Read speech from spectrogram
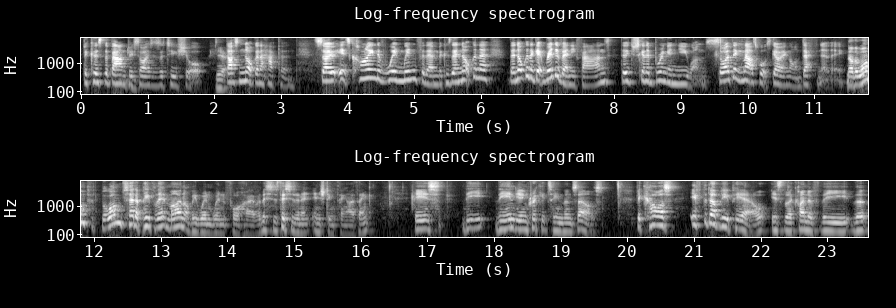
because the boundary sizes are too short. Yeah. that's not going to happen. So it's kind of win-win for them because they're not going to they're not going to get rid of any fans they're just going to bring in new ones. So i think that's what's going on definitely. Now the one the one set of people it might not be win-win for, however, this is this is an interesting thing I think, is the the Indian cricket team themselves, because if the WPL is the kind of the, the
